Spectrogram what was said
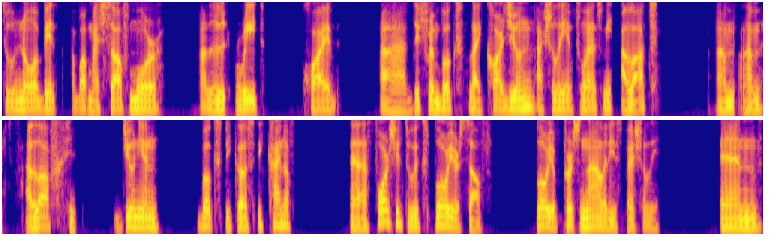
to know a bit about myself more, uh, read quite uh, different books like Carl actually influenced me a lot. Um, um, I love Jungian books because it kind of uh, force you to explore yourself, explore your personality, especially. And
